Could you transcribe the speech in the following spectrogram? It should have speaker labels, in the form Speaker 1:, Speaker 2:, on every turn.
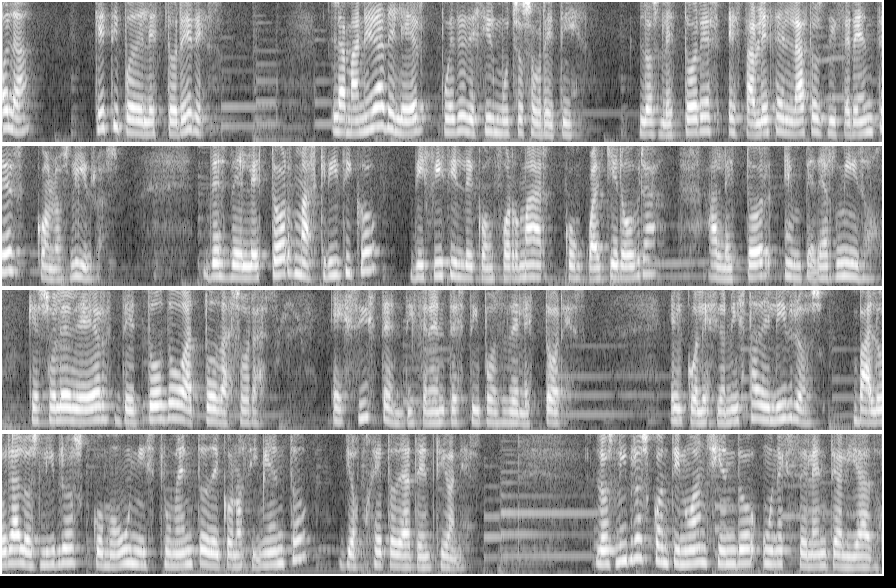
Speaker 1: Hola, ¿qué tipo de lector eres? La manera de leer puede decir mucho sobre ti. Los lectores establecen lazos diferentes con los libros. Desde el lector más crítico, difícil de conformar con cualquier obra, al lector empedernido, que suele leer de todo a todas horas. Existen diferentes tipos de lectores. El coleccionista de libros valora los libros como un instrumento de conocimiento y objeto de atenciones. Los libros continúan siendo un excelente aliado.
